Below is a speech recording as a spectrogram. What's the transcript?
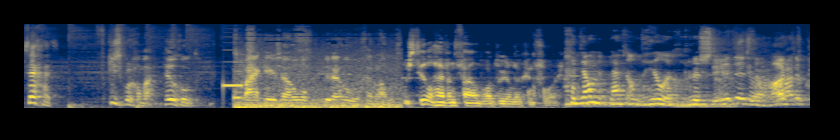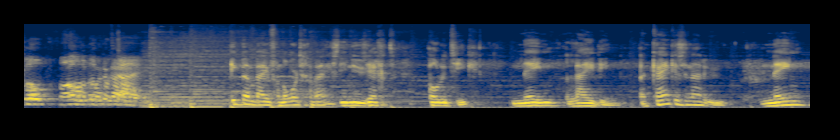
Zeg het. Verkiezingsprogramma, heel goed. Een paar keer zo op de ogen geramd. We still haven't found what we're looking for. Gert-Jan blijft altijd heel erg rustig. Dit is de harteklop van de partij. Ik ben bij Van Oort geweest, die nu zegt... politiek, neem leiding. Dan kijken ze naar u. Neem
